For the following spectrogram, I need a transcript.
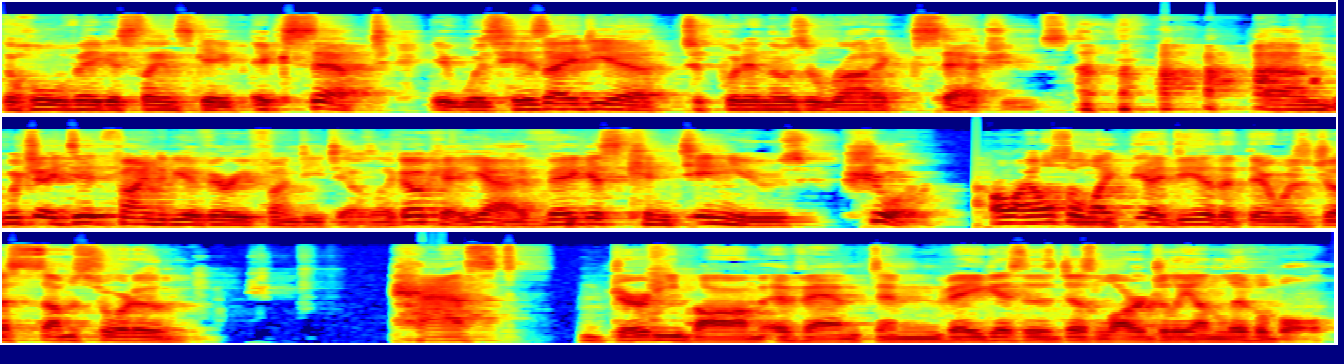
the whole Vegas landscape, except it was his idea to put in those erotic statues. um, which I did find to be a very fun detail. I like, okay, yeah, if Vegas continues, sure. Oh, I also like the idea that there was just some sort of past dirty bomb event and Vegas is just largely unlivable.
